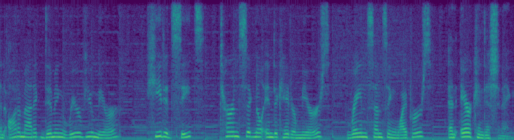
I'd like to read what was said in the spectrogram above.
an automatic dimming rearview mirror, heated seats, turn signal indicator mirrors, rain sensing wipers, and air conditioning.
